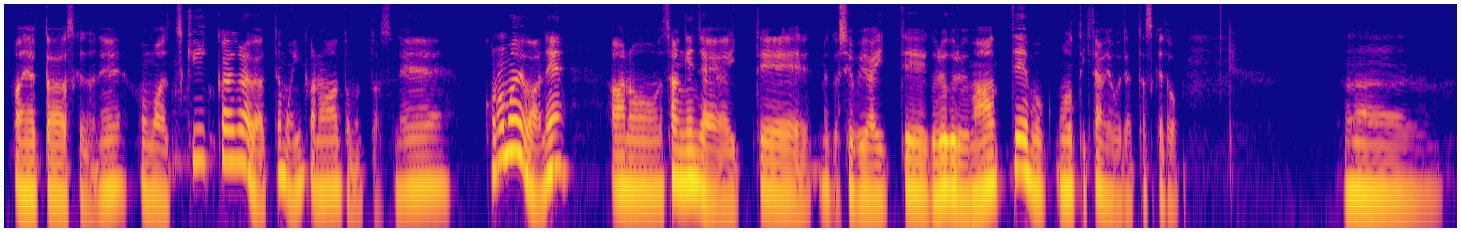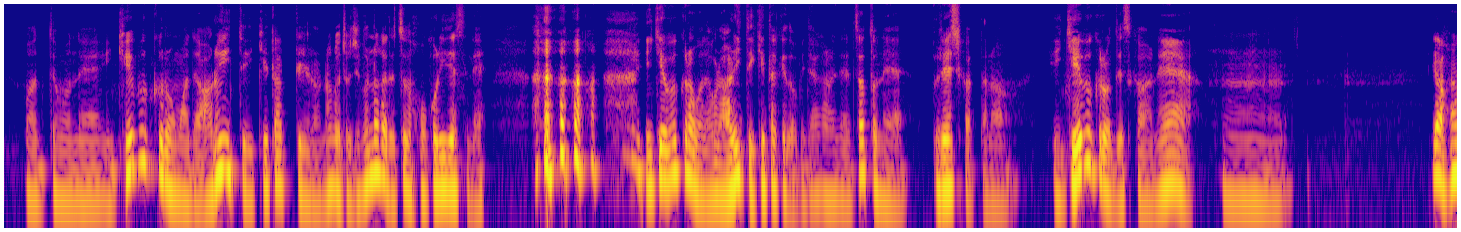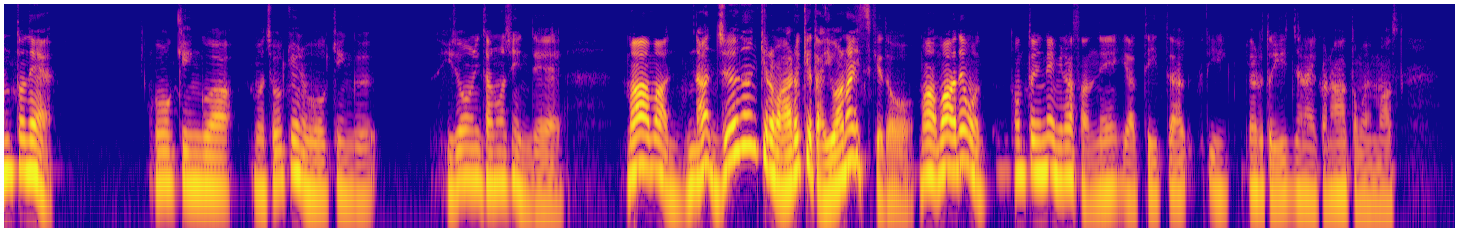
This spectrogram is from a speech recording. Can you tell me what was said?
まあやったんですけどね。まあ月1回ぐらいはやってもいいかなと思ったですね。この前はね、あの、三軒茶屋行って、なんか渋谷行って、ぐるぐる回って、戻ってきたみたいなことやったんですけど。うーん。まあでもね、池袋まで歩いて行けたっていうのは、なんかちょっと自分の中でちょっと誇りですね。池袋まで俺歩いて行けたけど、みたいな感じで、ちょっとね、嬉しかったな。池袋ですからね。うん。いや、ほんとね、ウォーキングは、まあ、長距離のウォーキング、非常に楽しいんで、まあまあ、な、十何キロも歩けとは言わないですけど、まあまあでも、本当にね、皆さんね、やっていた、やるといいんじゃないかなと思います。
